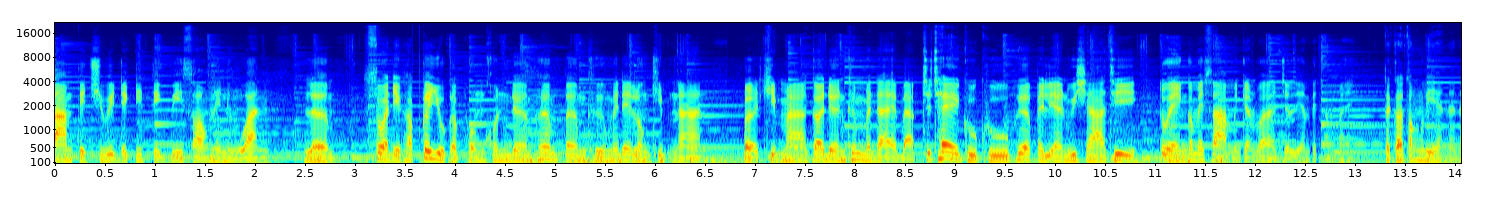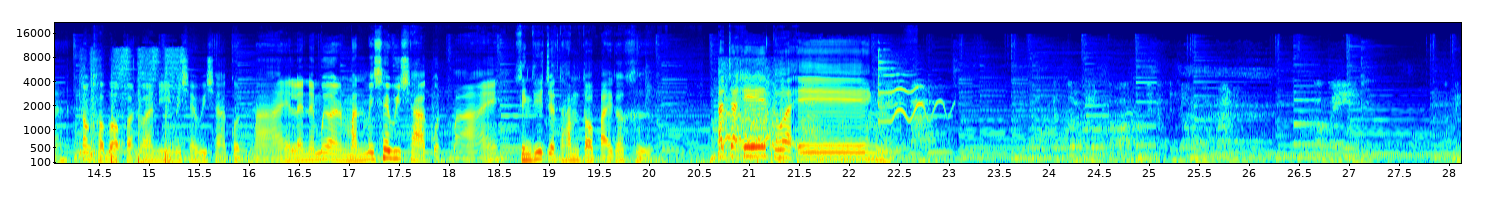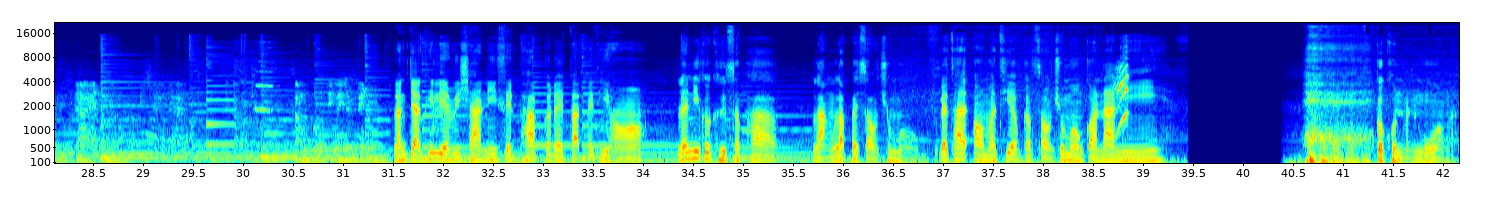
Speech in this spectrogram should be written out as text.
ตามติดชีวิตเด็กนิติปี 2 ใน 1 วัน เริ่ม สวัสดีครับก็อยู่กับผมคนเดิมเพิ่มเติมคือไม่ได้ลงคลิปนาน เปิดคลิปมาก็เดินขึ้นบันไดแบบเท่ๆคูลๆเพื่อไปเรียนวิชาที่ตัวเองก็ไม่ทราบเหมือนกันว่าจะเรียนไปทำไม แต่ก็ต้องเรียนนะนะ ต้องขอบอกก่อนว่านี่ไม่ใช่วิชากฎหมาย และในเมื่อมันไม่ใช่วิชากฎหมาย สิ่งที่จะทำต่อไปก็คืออาจจะเอตัวเอง หลังจากที่เรียนวิชานี้เสร็จภาพก็ได้ตัดไปที่หอ และนี่ก็คือสภาพหลังหลับไป 2 ชั่วโมง และถ้าเอามาเทียบกับ 2 ชั่วโมงก่อนหน้านี้ ก็คนมันง่วงอะ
